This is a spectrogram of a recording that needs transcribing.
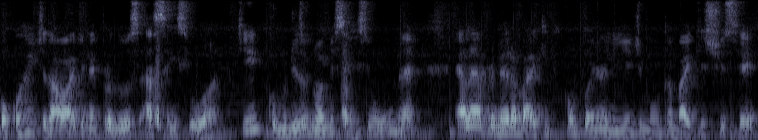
concorrente da Odd, né, produz a Sense One, que, como diz o nome, Sense 1, né, ela é a primeira bike que compõe a linha de mountain bikes XC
